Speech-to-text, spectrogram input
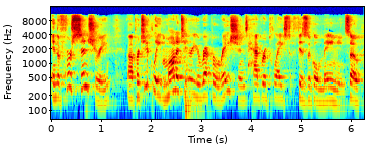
in the first century, uh, particularly monetary reparations had replaced physical maiming. So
